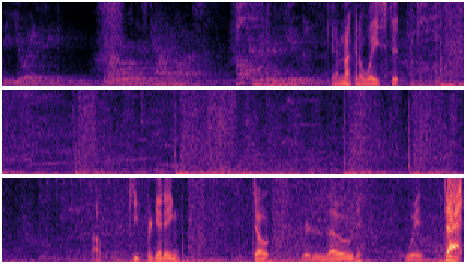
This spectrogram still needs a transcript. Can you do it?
The UAC. The world is counting on us. How committed are you? Okay, I'm not gonna waste it. I'll keep forgetting. Don't reload with that.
